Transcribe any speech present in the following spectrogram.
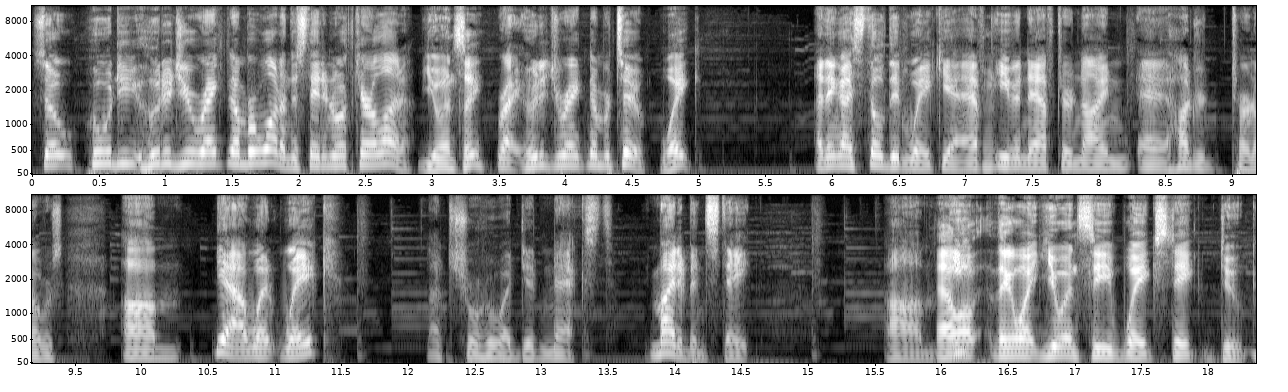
So who would you who did you rank number one in the state of North Carolina? UNC. Right. Who did you rank number two? Wake. I think I still did Wake. Yeah, Mm-hmm. even after nine uh, hundred turnovers. Um, yeah, I went Wake. Not sure who I did next. It might have been State. Um, Uh, E- they went UNC, Wake, State, Duke.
